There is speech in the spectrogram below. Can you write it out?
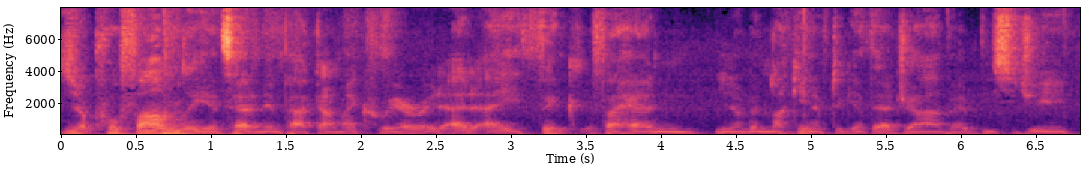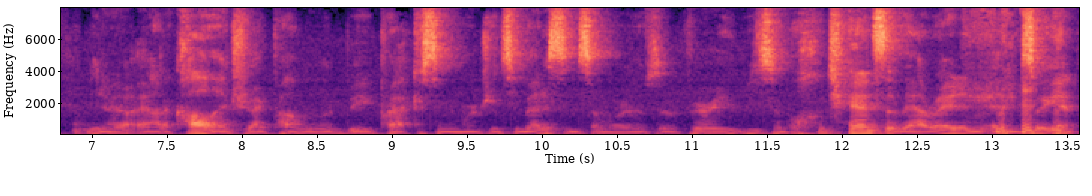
you know, profoundly, it's had an impact on my career. Right, I, I, think if I hadn't, you know, been lucky enough to get that job at BCG, you know, out of college, I probably would be practicing emergency medicine somewhere. There's a very reasonable chance of that, right? And, and so again,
